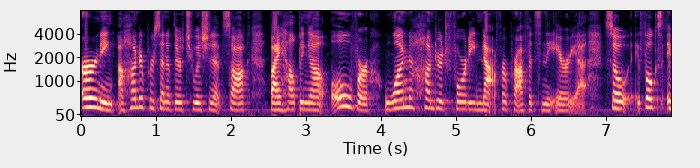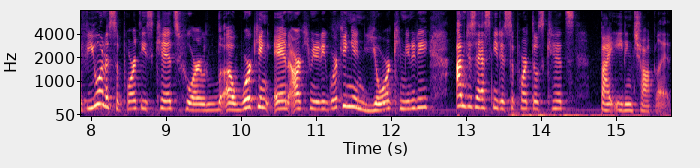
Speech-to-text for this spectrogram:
earning 100% of their tuition at Sauk by helping out over 140 not for profits in the area. So, folks, if you want to support these kids who are uh, working in our community, working in your community, I'm just asking you to support those kids by eating chocolate.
